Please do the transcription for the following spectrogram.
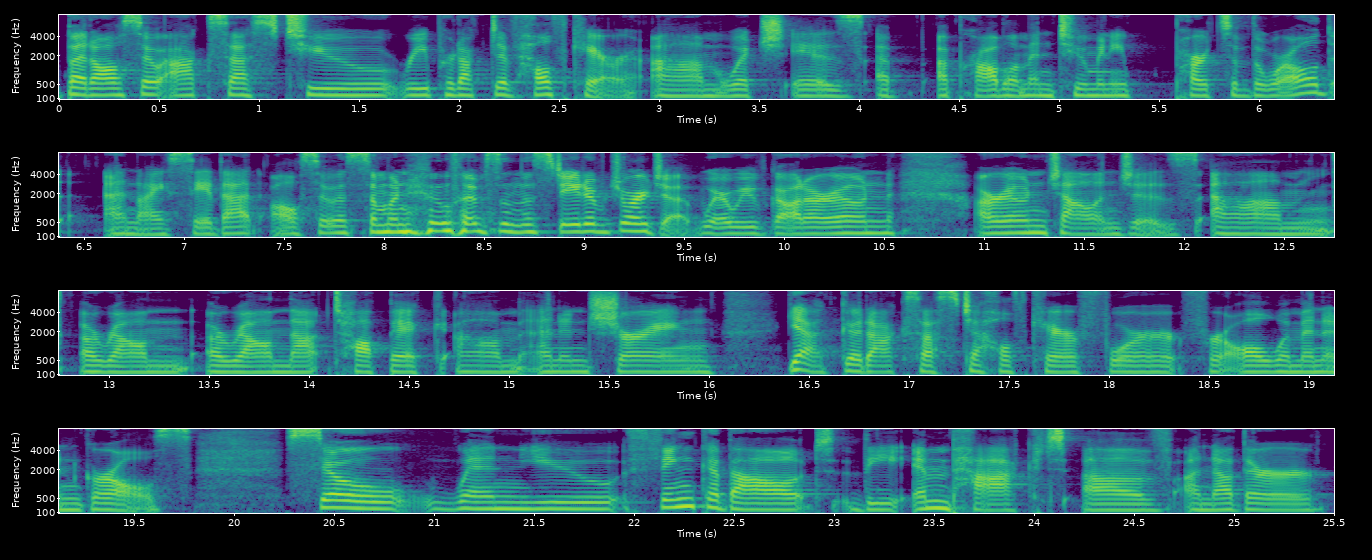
but also access to reproductive health care, um, which is a, a, problem in too many parts of the world. And I say that also as someone who lives in the state of Georgia, where we've got our own our own challenges um, around around that topic um, and ensuring, yeah, good access to health care for for all women and girls. So when you think about the impact of another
